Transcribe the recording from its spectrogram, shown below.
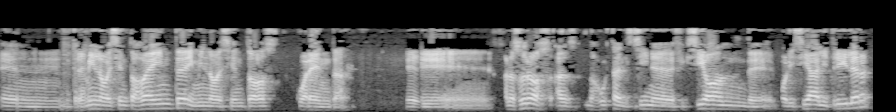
en, entre 1920 y 1940. Eh, a nosotros nos gusta el cine de ficción, de policial y thriller,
